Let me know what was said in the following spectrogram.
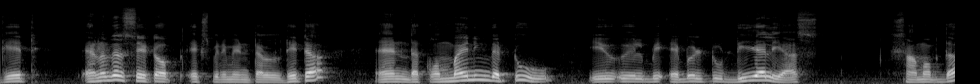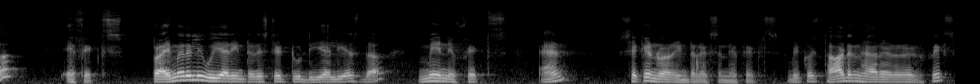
get another set of experimental data and the combining the two you will be able to de-alias some of the effects. Primarily we are interested to de-alias the main effects and second order interaction effects, because third and higher order effects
